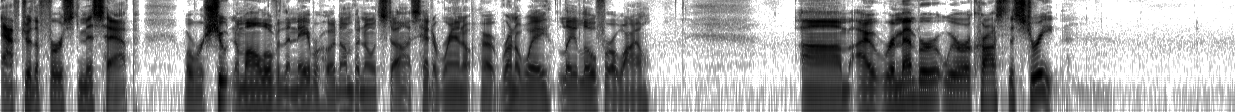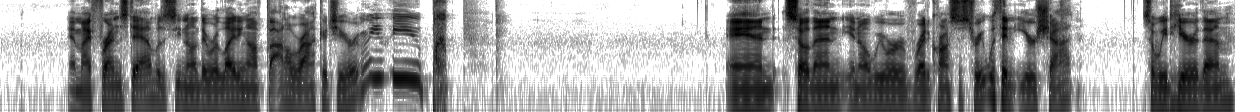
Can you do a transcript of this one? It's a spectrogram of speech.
After the first mishap, where we're shooting them all over the neighborhood, unbeknownst to us, had to ran, uh, run away, lay low for a while. Um, I remember we were across the street, and my friend's dad was, you know, they were lighting off bottle rockets here, and so then, you know, we were right across the street within earshot. So we'd hear them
